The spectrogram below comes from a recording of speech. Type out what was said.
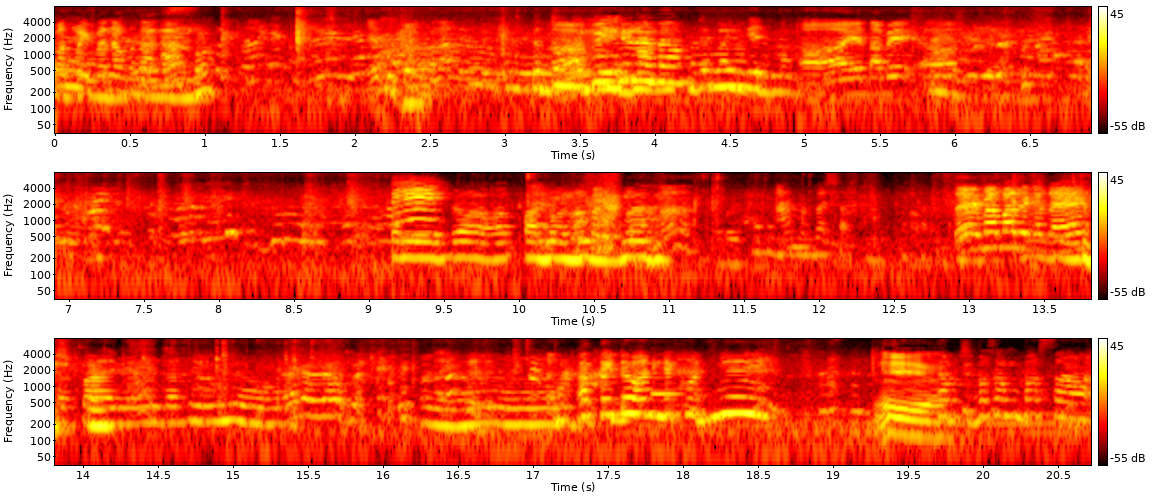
Napagpay pa ng kutana? Yan, ito na. Video na lang. Oo, yan tabi. Oo. Panunod na. Tay, mabalik ka, tay. Makati daw ang likod niya eh. Iyo. Tapos basang-basa.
